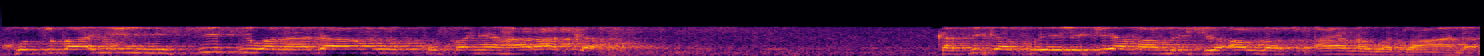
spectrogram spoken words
hutuba hii ni sisi wanadamu kufanya haraka katika kuelekea maamrisho ya Allah Subhanahu wa Ta'ala.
